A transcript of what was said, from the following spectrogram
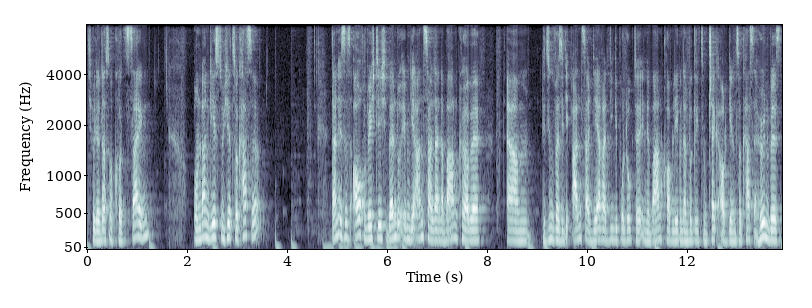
ich will dir das noch kurz zeigen, und dann gehst du hier zur Kasse, dann ist es auch wichtig, wenn du eben die Anzahl deiner Warenkörbe ähm, beziehungsweise die Anzahl derer, die die Produkte in den Warenkorb legen und dann wirklich zum Checkout gehen und zur Kasse erhöhen willst,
